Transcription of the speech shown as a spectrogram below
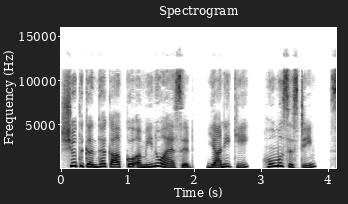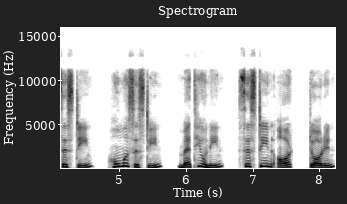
शुद्ध गंधक आपको अमीनो एसिड, यानी कि homocysteine, cysteine, homocysteine, methionine, cysteine और टोरिन,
